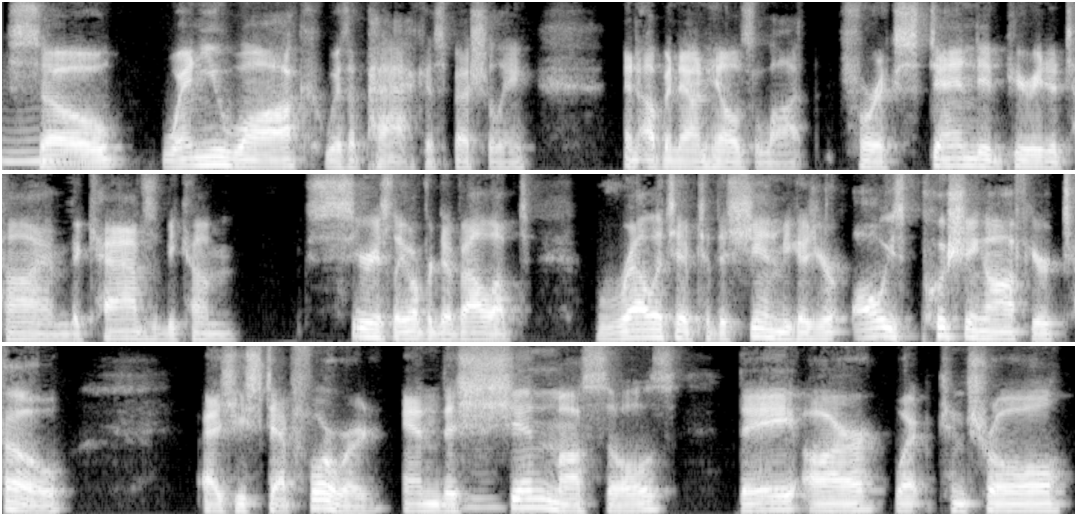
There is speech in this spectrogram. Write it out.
Mm. So when you walk with a pack, especially, and up and down hills a lot for extended period of time, the calves become seriously overdeveloped relative to the shin because you're always pushing off your toe as you step forward. And the mm. shin muscles, they are what control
